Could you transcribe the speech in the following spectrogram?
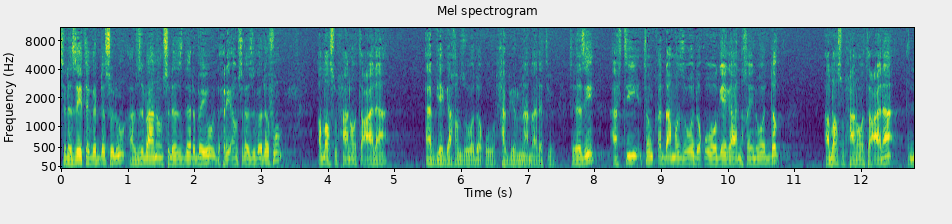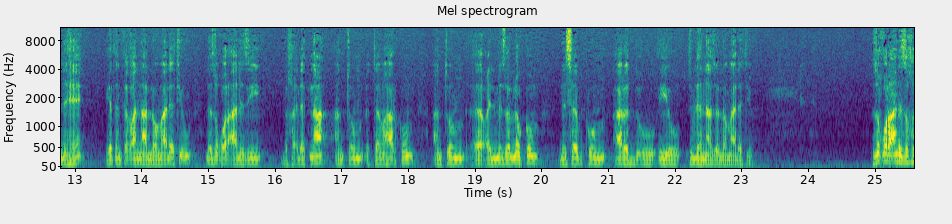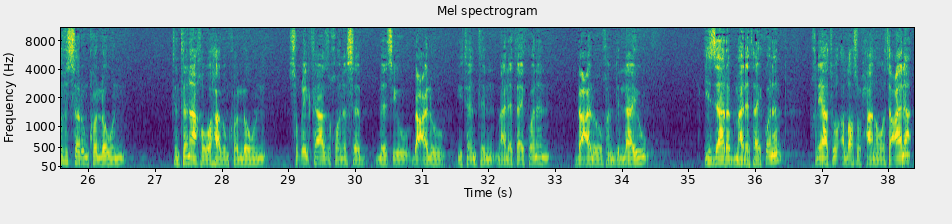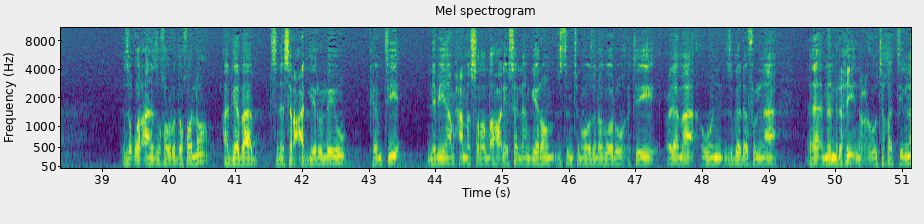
ስለ ዘይተገደስሉ ኣብ ዝባኖም ስለ ዝደርበዩ ድሕሪኦም ስለ ዝገደፉ ኣላ ስብሓን ወተዓላ ኣብ ጌጋ ከም ዝወደቑ ሓቢሩና ማለት እዩ ስለዚ ኣብቲ እቶም ቀዳሞት ዝወደቕዎ ጌጋ ንኸይንወድቕ ኣላ ስብሓን ወተዓላ እነሀ የጥንቀቐና ኣሎ ማለት እዩ ነዚ ቁርን እዚ ብክእለትና ኣንቱም እተምሃርኩም ኣንቱም ዕልሚ ዘለኩም ንሰብኩም ኣረድኡ እዩ ዝብለና ዘሎ ማለት እዩ እዚ ቁርን እዚ ክፍሰር እንከሎ ውን ትንተና ክወሃብ እንከሎ ውን ሱቅ ኢልካ ዝኾነ ሰብ መፂኡ ባዕሉ ይተንትን ማለት ኣይኮነን ባዕሉ ከም ድላዩ ይዛረብ ማለት ኣይኮነን ምክንያቱ ኣላ ስብሓን ወተላ እዚ ቁርን እዚ ከውርዶ ከሎ ኣገባብ ስነ ስርዓት ገይሩሉ እዩ ከምቲ ነቢና ሓመድ صለ ላه ለ ሰለም ገይሮም ዝትንትንዎ ዝነበሩ እቲ ዕለማ እውን ዝገደፉልና መምርሒ ንዕኡ ተኸትልና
